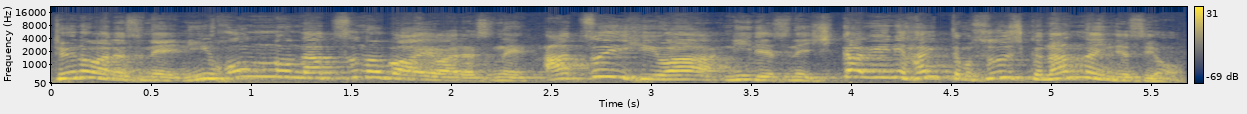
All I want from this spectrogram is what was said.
というのはですね日本の夏の場合はですね暑い日はにですね日陰に入っても涼しくならないんですよ。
